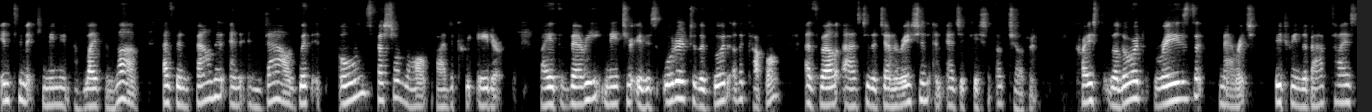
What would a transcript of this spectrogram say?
intimate communion of life and love has been founded and endowed with its own special law by the Creator. By its very nature, it is ordered to the good of the couple as well as to the generation and education of children. Christ the Lord raised marriage between the baptized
